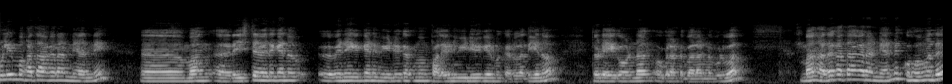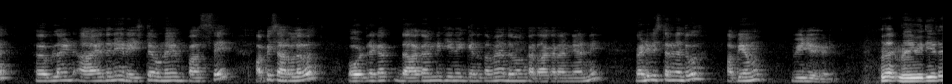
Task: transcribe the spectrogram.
මුලින්ම කතා කරන්න යන්නේ මං රෙජිස්ටර් වෙන ගැන වෙන එක ගැන වීඩියෝ එකක් මම පළවෙනි වීඩියෝ එකේම කරලා තියෙනවා. ඒතකොට ඒක ඕනනම් ඔයගලන්ට බලන්න පුළුවන්. මම අද කතා කරන්න යන්නේ කොහොමද හර්බ්ලයින් ආයතනයේ රෙජිස්ටර් වුණායින් පස්සේ අපි සරලව ඕඩර් එකක් දාගන්න කියන එක ගැන තමයි අද මම කතා කරන්න යන්නේ. වැඩි විස්තර නැතුව අපි යමු වීඩියෝ එකට. හොඳයි මේ විදිහට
